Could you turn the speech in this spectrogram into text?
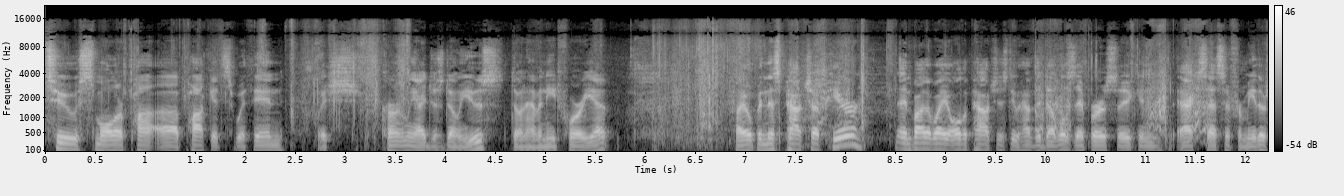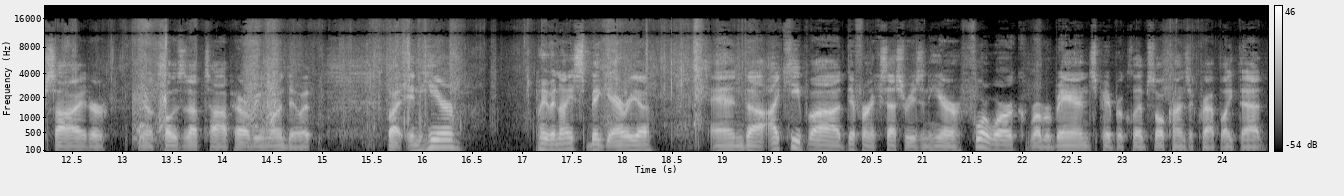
two smaller po uh, pockets within, which currently I just don't use. Don't have a need for it yet. If I open this pouch up here, and by the way, all the pouches do have the double zippers, so you can access it from either side or, you know, close it up top, however you want to do it. But in here, we have a nice big area, and uh, I keep uh, different accessories in here for work, rubber bands, paper clips, all kinds of crap like that.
